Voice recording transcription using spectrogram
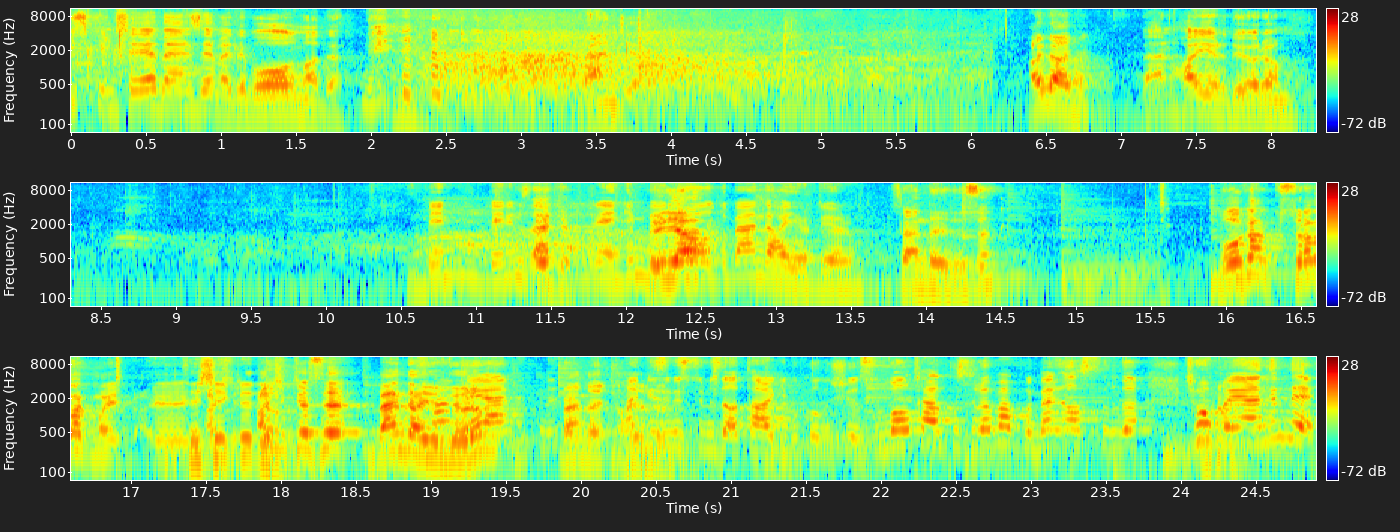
hiç kimseye benzemedi. Bu olmadı. Bence. Ali abi Ben hayır diyorum. Benim, benim zaten Peki. rengim belli Hülya. oldu. Ben de hayır diyorum. sen de ayırıyorsun. Volkan kusura bakma. Ee, Teşekkür ediyorum. Açıkçası ben de hayır Sen diyorum. beğendin mi? Ben de Hani bizim diyorum. üstümüze atar gibi konuşuyorsun. Volkan kusura bakma ben aslında çok beğendim de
